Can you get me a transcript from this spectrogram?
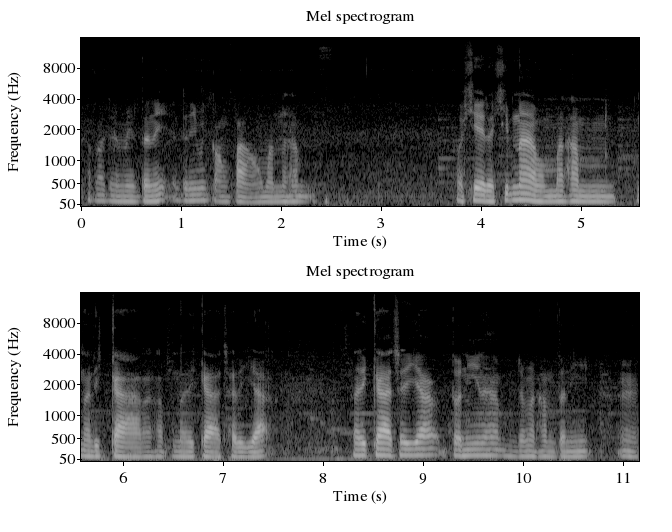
แล้วก็จะมีตัวนี้ตัวนี้เป็นกล่องเปล่าของมันนะครับ โอเคเดี๋ยวคลิปหน้าผมมาทำนาฬิกานะครับ นาฬิกาอัจฉริยะ นาฬิกาอัจฉริยะตัวนี้นะครับผมจะมาทำตัวนี้อ่า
